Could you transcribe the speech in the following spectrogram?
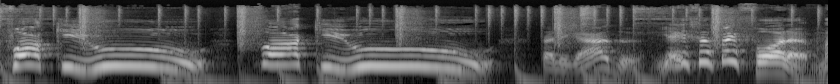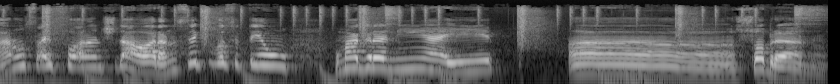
Fuck you! Fuck you! tá ligado? E aí você sai fora, mas não sai fora antes da hora. A não ser que você tenha um, uma graninha aí uh, sobrando.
